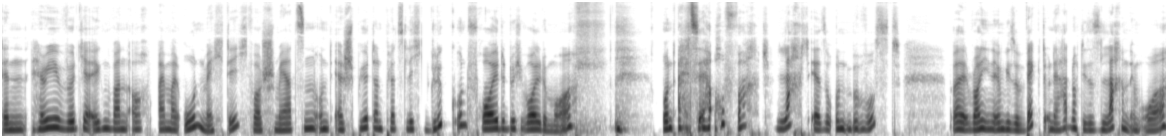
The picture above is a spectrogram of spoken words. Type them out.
Denn Harry wird ja irgendwann auch einmal ohnmächtig vor Schmerzen und er spürt dann plötzlich Glück und Freude durch Voldemort. Und als er aufwacht, lacht er so unbewusst, weil Ron ihn irgendwie so weckt und er hat noch dieses Lachen im Ohr.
